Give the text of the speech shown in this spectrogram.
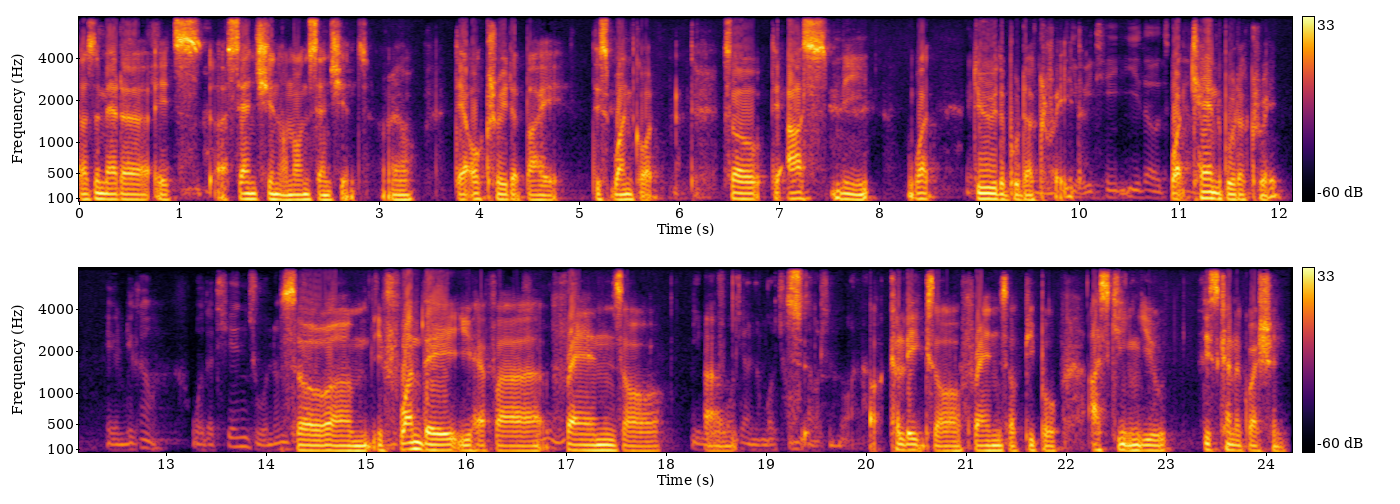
doesn't matter it's uh, sentient or non-sentient. You know, they're all created by this one God. So they asked me, what do the Buddha create? What can the Buddha create? So um, if one day you have uh, friends or um, uh, colleagues or friends or people asking you this kind of question?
